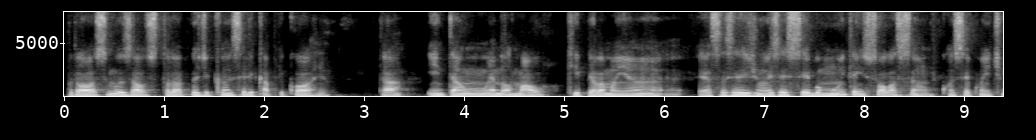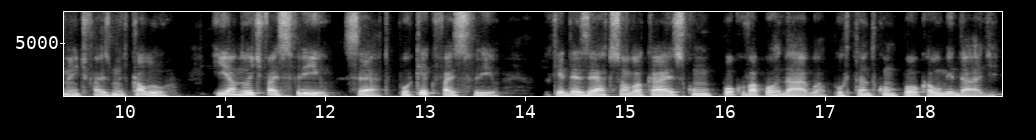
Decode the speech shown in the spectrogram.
próximos aos trópicos de Câncer e Capricórnio, tá? Então é normal que pela manhã essas regiões recebam muita insolação, consequentemente faz muito calor. E à noite faz frio, certo? Por que, que faz frio? Porque desertos são locais com pouco vapor d'água, portanto com pouca umidade.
